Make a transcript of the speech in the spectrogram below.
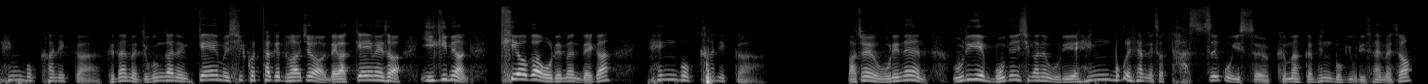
행복하니까. 그 다음에 누군가는 게임을 실컷 하기도 하죠. 내가 게임에서 이기면 티어가 오르면 내가 행복하니까. 맞아요. 우리는 우리의 모든 시간을 우리의 행복을 향해서 다 쓰고 있어요. 그만큼 행복이 우리 삶에서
